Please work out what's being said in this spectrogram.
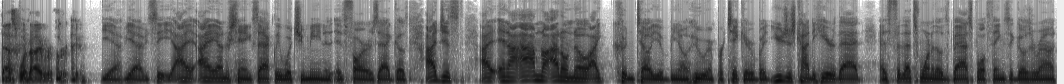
That's what I refer okay. to. Yeah, yeah. See, I, I understand exactly what you mean as far as that goes. I just I and I, I'm not I don't know. I couldn't tell you you know who in particular, but you just kind of hear that as for that's one of those basketball things that goes around.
